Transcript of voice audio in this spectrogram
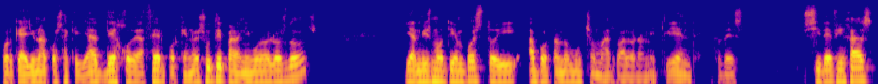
porque hay una cosa que ya dejo de hacer porque no es útil para ninguno de los dos, y al mismo tiempo estoy aportando mucho más valor a mi cliente. Entonces, si te fijas,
